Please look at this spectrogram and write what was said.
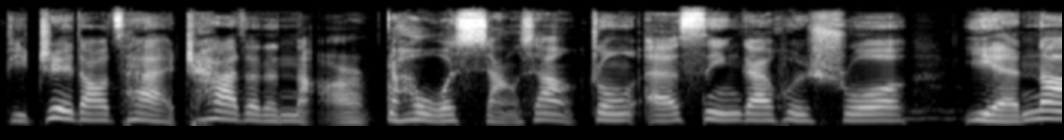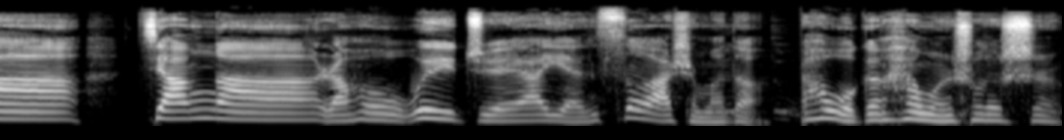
比这道菜差在了哪儿？然后我想象中 S 应该会说盐呐、姜啊，然后味觉啊、颜色啊什么的。然后我跟汉文说的是。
